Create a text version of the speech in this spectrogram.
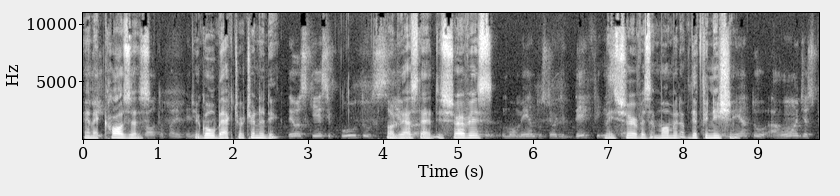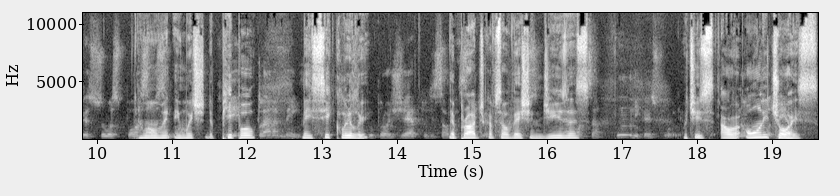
and that causes us to go back to eternity. Lord, we ask that this service may serve as a moment of definition, a moment in which the people may see clearly the project of salvation Jesus, which is our only choice.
